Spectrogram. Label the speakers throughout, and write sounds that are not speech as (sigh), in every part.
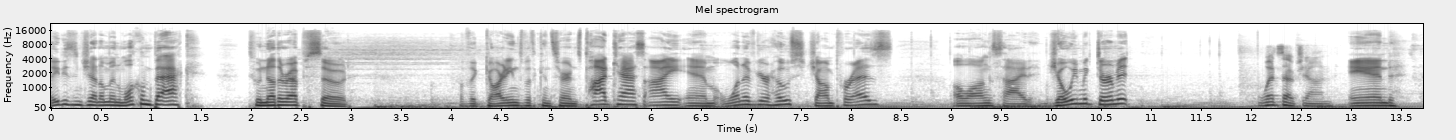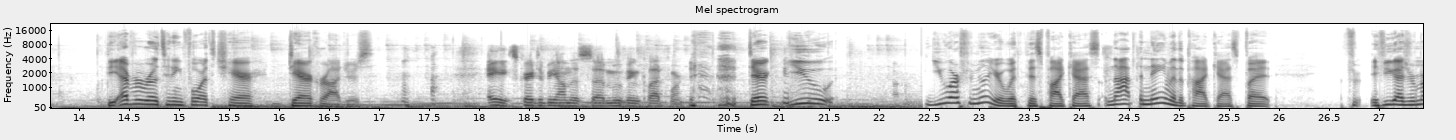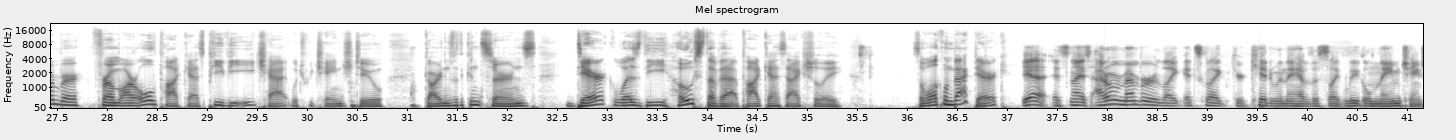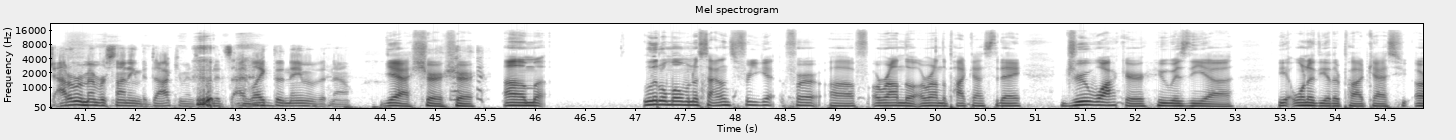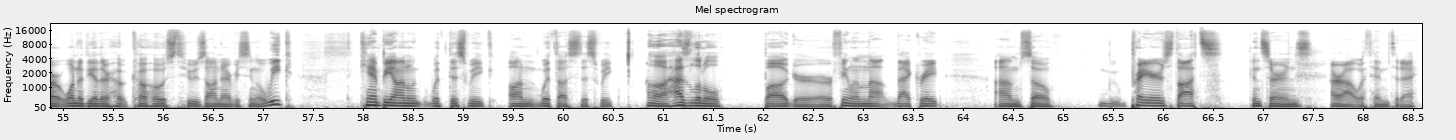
Speaker 1: ladies and gentlemen, welcome back to another episode of the Guardians with Concerns podcast. I am one of your hosts, Jon Perez, alongside Joey McDermott
Speaker 2: What's up, John?
Speaker 1: and the ever rotating fourth chair, Derek Rogers. (laughs)
Speaker 3: Hey, it's great to be on this uh, moving platform. (laughs)
Speaker 1: Derek, you you are familiar with this podcast, not the name of the podcast, but f- if you guys remember from our old podcast, PVE Chat, which we changed to Guardians with Concerns, Derek was the host of that podcast actually. So welcome back, Derek.
Speaker 3: yeah, it's nice. I don't remember like it's like your kid when they have this like legal name change. I don't remember signing the documents, but it's I like the name of it now.
Speaker 1: Yeah, sure, sure. um, little moment of silence for you get for uh around the around the podcast today. Drew Walker, who is the uh the one of the other podcasts or one of the other ho- co-hosts who's on every single week, can't be on with, with this week on with us this week. Uh, has a little bug or, or feeling not that great. Um, so prayers, thoughts, concerns are out with him today.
